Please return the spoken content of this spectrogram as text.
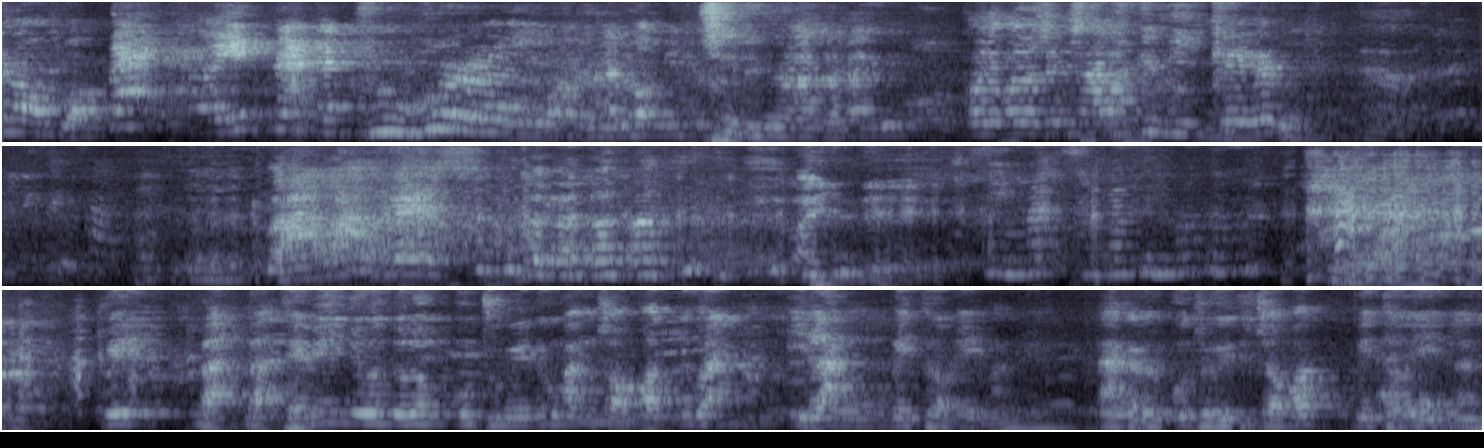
men opo? Ini ada. Ora kenal kok mikir sing dingelanganan iki. Kaya-kaya sing salah ki mikir. Balah, Wes. Simak sampai terima. Ki Mbak Dewi nyuwun tulung kudunge niku mang copot niku kan ilang wedoke mangke. Nah, kalau kudunge dicopot wedoke ilang.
